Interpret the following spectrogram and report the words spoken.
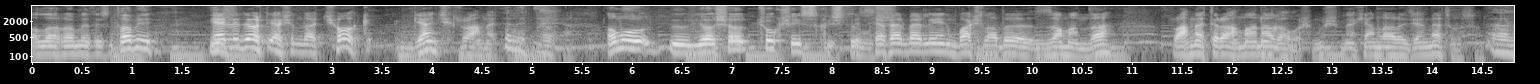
Allah rahmet eylesin. Tabii 54 yaşında çok genç rahmetli ya. ama o e, yaşa çok şey sıkıştırmış. Seferberliğin başladığı zamanda rahmeti rahmana kavuşmuş. Mekanları cennet olsun. Yani,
